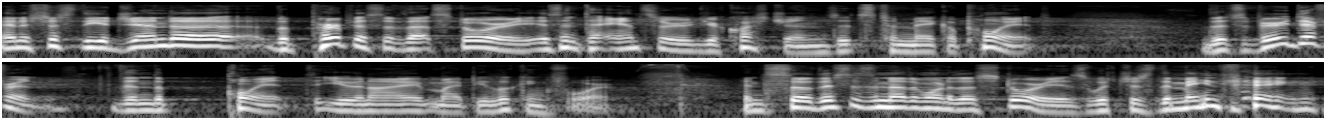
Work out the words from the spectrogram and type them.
And it's just the agenda, the purpose of that story isn't to answer your questions, it's to make a point that's very different than the point that you and I might be looking for. And so this is another one of those stories, which is the main thing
